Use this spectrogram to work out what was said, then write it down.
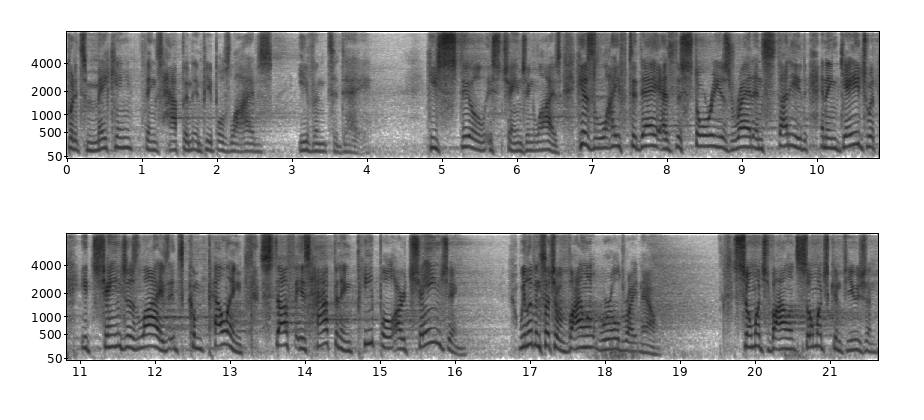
but it's making things happen in people's lives even today he still is changing lives. His life today, as the story is read and studied and engaged with, it changes lives. It's compelling. Stuff is happening, people are changing. We live in such a violent world right now. So much violence, so much confusion.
